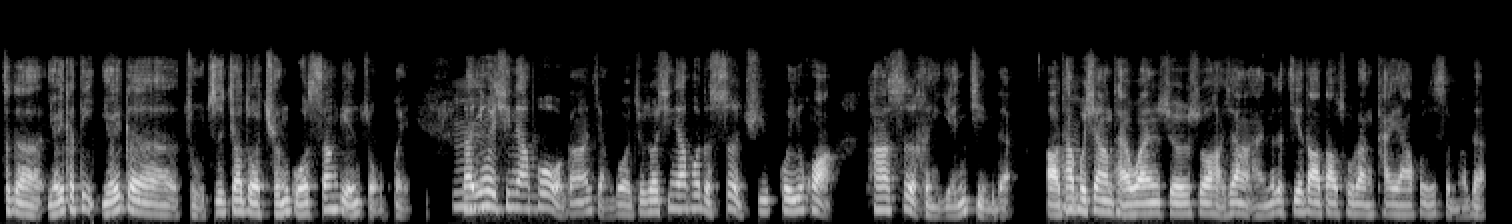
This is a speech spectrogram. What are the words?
这个有一个地有一个组织叫做全国商联总会。嗯、那因为新加坡，我刚刚讲过，就是说新加坡的社区规划它是很严谨的啊，它不像台湾，就是说好像啊那个街道到处乱开呀、啊、或者什么的，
